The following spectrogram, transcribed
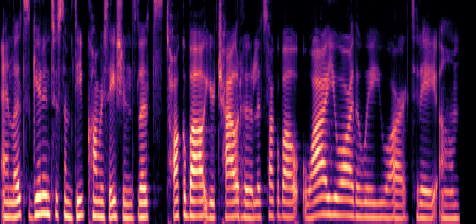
and let's get into some deep conversations. Let's talk about your childhood. Let's talk about why you are the way you are today. Um,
